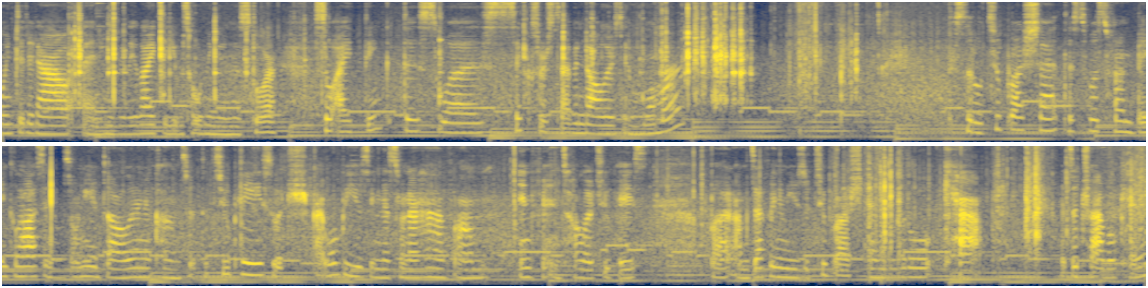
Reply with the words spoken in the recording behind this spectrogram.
pointed it out and he really liked it. He was holding it in the store. So I think this was six or seven dollars in Walmart. This little toothbrush set, this was from Big Lots and it was only a dollar and it comes with the toothpaste, which I won't be using this when I have um, infant and toddler toothpaste. But I'm definitely going to use a toothbrush and the little cap. It's a travel kit.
